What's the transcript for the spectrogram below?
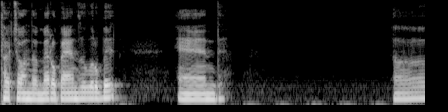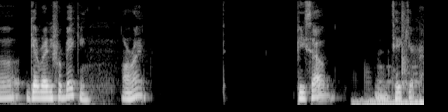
touch on the metal bands a little bit and uh, get ready for baking. All right. Peace out. Take care.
